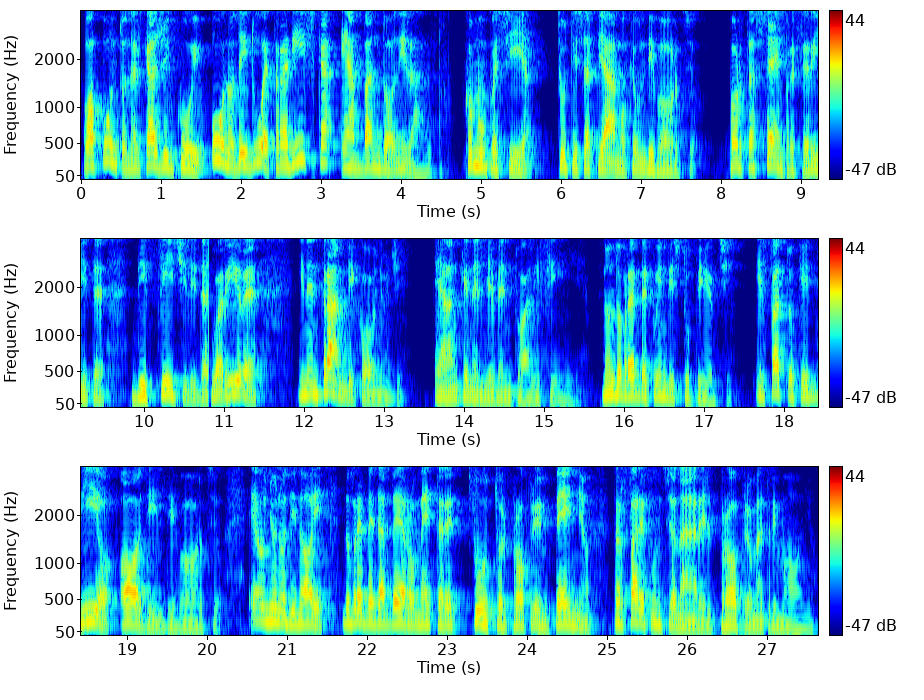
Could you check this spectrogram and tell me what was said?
o appunto nel caso in cui uno dei due tradisca e abbandoni l'altro. Comunque sia, tutti sappiamo che un divorzio porta sempre ferite difficili da guarire in entrambi i coniugi e anche negli eventuali figli. Non dovrebbe quindi stupirci il fatto che Dio odi il divorzio e ognuno di noi dovrebbe davvero mettere tutto il proprio impegno per fare funzionare il proprio matrimonio.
